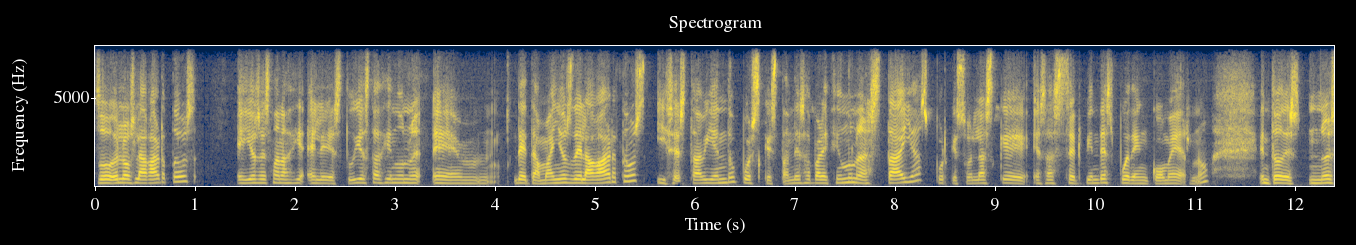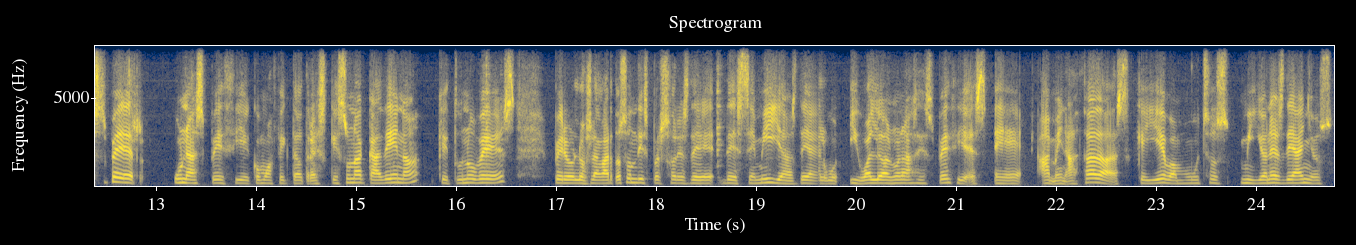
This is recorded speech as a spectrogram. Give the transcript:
Todos los lagartos ellos están el estudio está haciendo em, de tamaños de lagartos y se está viendo pues que están desapareciendo unas tallas porque son las que esas serpientes pueden comer, ¿no? Entonces, no es ver una especie como afecta a otra, es que es una cadena que tú no ves, pero los lagartos son dispersores de, semillas, de igual de algunas especies eh, amenazadas que llevan muchos millones de años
